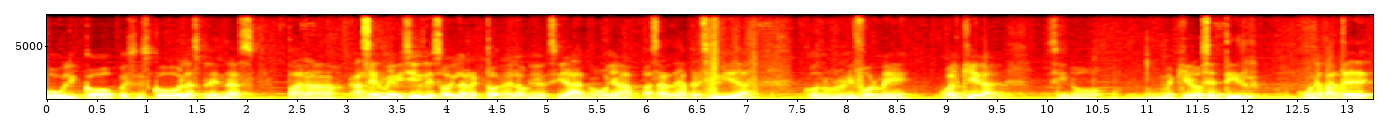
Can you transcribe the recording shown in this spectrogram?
público, pues escojo las prendas para hacerme visible. Soy la rectora de la universidad, no voy a pasar desapercibida con un uniforme cualquiera, sino me quiero sentir una parte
